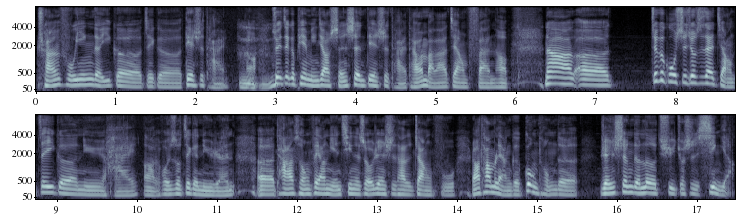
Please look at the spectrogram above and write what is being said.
传福音的一个这个电视台啊，嗯所以这个片名叫神圣电视台，台湾把它这样翻哈。那呃。这个故事就是在讲这一个女孩啊，或者说这个女人，呃，她从非常年轻的时候认识她的丈夫，然后他们两个共同的人生的乐趣就是信仰。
